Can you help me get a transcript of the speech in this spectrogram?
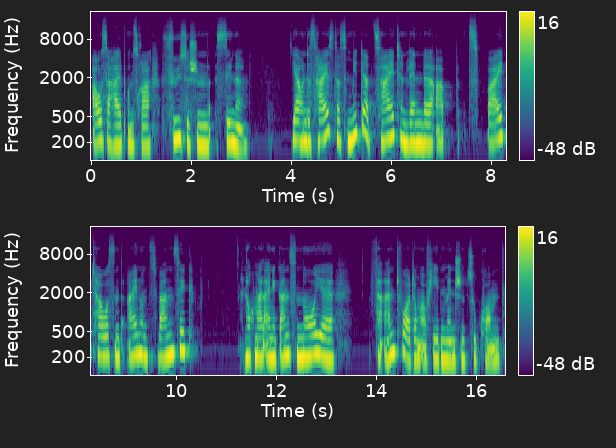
außerhalb unserer physischen Sinne. Ja, und das heißt, dass mit der Zeitenwende ab 2021 nochmal eine ganz neue Verantwortung auf jeden Menschen zukommt.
